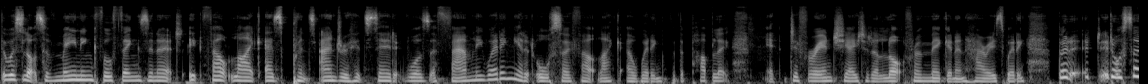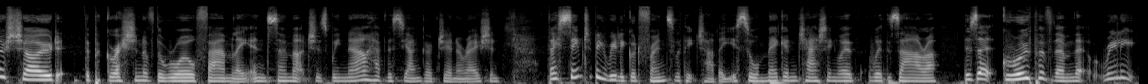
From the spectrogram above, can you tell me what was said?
There was lots of meaningful things in it. It felt like, as Prince Andrew had said, it was a family wedding, yet it also felt like a wedding for the public. It differentiated a lot from Meghan and Harry's wedding, but it, it also showed the progression of the royal family in so much as we now have this younger generation they seem to be really good friends with each other. You saw Meghan chatting with, with Zara. There's a group of them that really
